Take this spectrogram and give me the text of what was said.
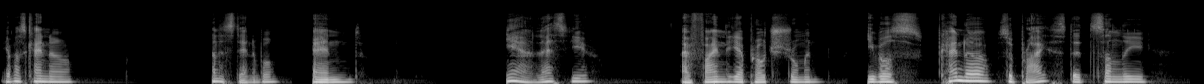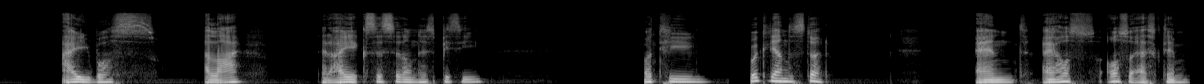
it was kind of understandable. And yeah, last year I finally approached Roman. He was kind of surprised that suddenly I was alive, that I existed on his PC. But he quickly understood. And I also asked him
